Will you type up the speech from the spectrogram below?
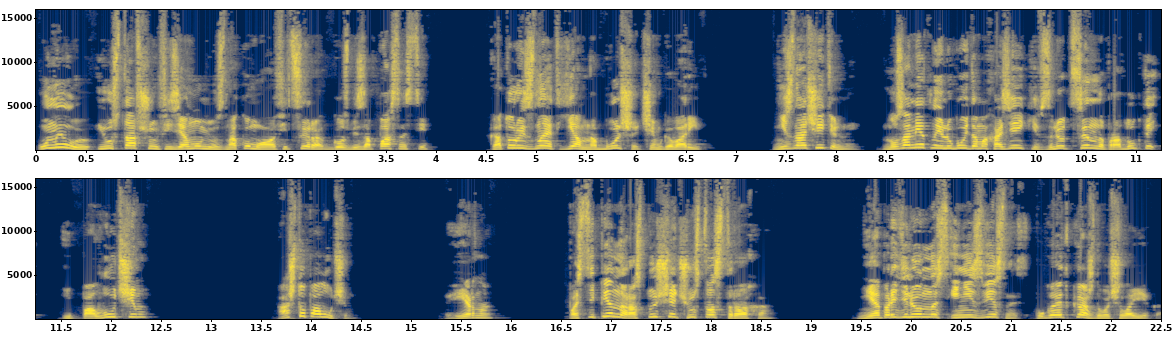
унылую и уставшую физиономию знакомого офицера госбезопасности, который знает явно больше, чем говорит. Незначительный, но заметный любой домохозяйке взлет цен на продукты и получим... А что получим? Верно, Постепенно растущее чувство страха. Неопределенность и неизвестность пугает каждого человека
